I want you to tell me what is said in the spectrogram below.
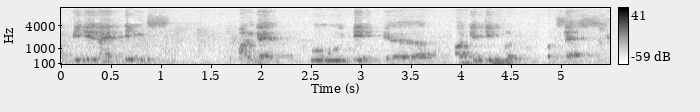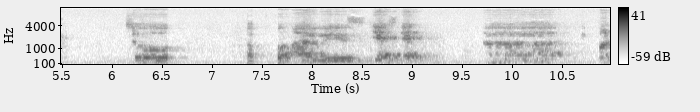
opinion, I think one that who did the auditing process. So, Uh, so I will suggest that uh, one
